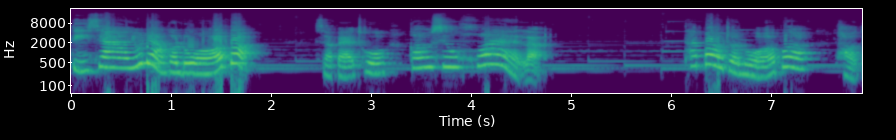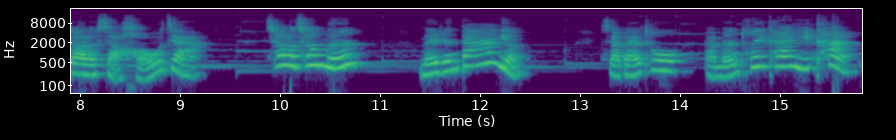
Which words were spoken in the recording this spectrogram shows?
底下有两个萝卜，小白兔高兴坏了。它抱着萝卜跑到了小猴家，敲了敲门，没人答应。小白兔把门推开一看。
